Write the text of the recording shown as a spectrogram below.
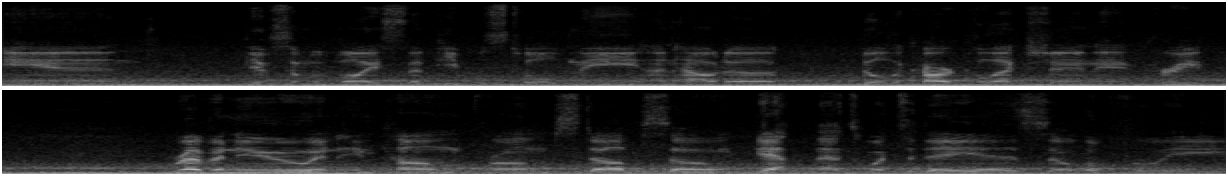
and give some advice that people's told me on how to build a car collection and create revenue and income from stuff. So yeah, that's what today is. So hopefully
